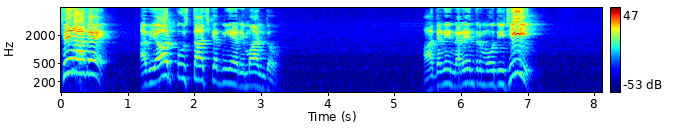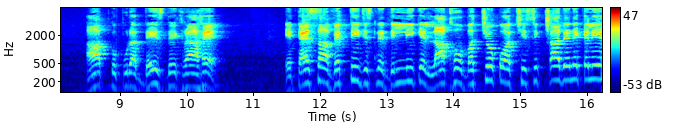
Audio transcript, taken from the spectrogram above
फिर आ गए, अभी और पूछताछ करनी है, रिमांड दो। आदरणीय नरेंद्र मोदी जी, आपको पूरा देश देख रहा है। एक ऐसा व्यक्ति जिसने दिल्ली के लाखों बच्चों को अच्छी शिक्षा देने के लिए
